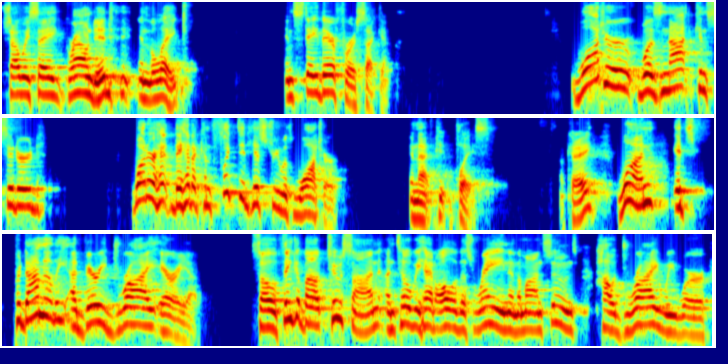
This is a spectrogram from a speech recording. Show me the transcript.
shall we say, grounded in the lake and stay there for a second. Water was not considered, water had, they had a conflicted history with water in that place. Okay, one, it's predominantly a very dry area. So think about Tucson until we had all of this rain and the monsoons, how dry we were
